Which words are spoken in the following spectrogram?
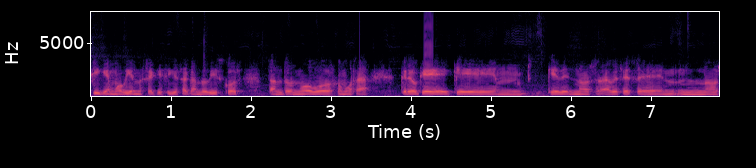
sigue moviéndose, que sigue sacando discos, tanto nuevos como, o sea, creo que, que, mm, que nos, a veces eh, nos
